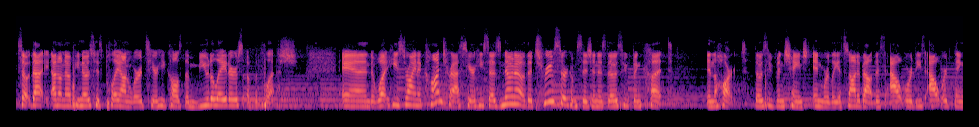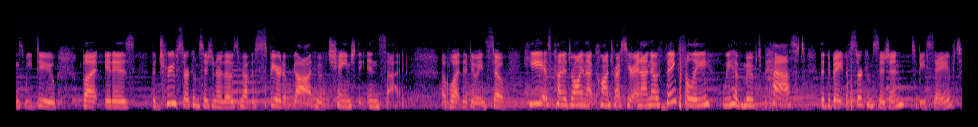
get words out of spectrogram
So that I don't know if you notice his play on words here. He calls them mutilators of the flesh. And what he's drawing a contrast here, he says, no, no, the true circumcision is those who've been cut in the heart, those who've been changed inwardly. It's not about this outward, these outward things we do, but it is the true circumcision are those who have the Spirit of God, who have changed the inside of what they're doing. So he is kind of drawing that contrast here. And I know thankfully we have moved past the debate of circumcision to be saved.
